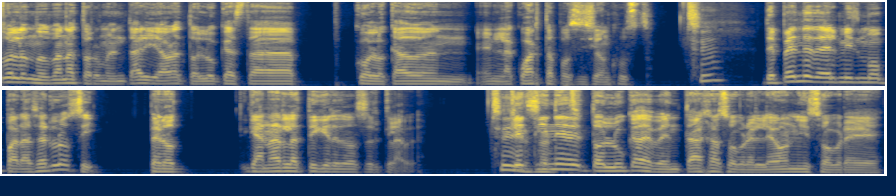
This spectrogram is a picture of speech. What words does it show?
duelos nos van a atormentar y ahora Toluca está colocado en, en la cuarta posición justo. Sí, ¿Depende de él mismo para hacerlo? Sí. Pero ganar la Tigres va a ser clave. sí. ¿Qué exacto. tiene Toluca de ventaja sobre León y sobre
